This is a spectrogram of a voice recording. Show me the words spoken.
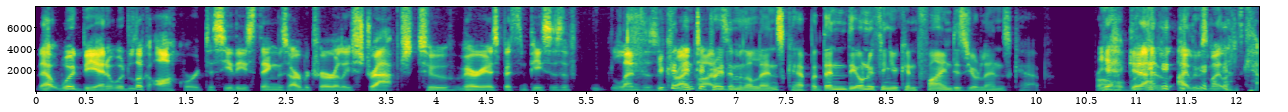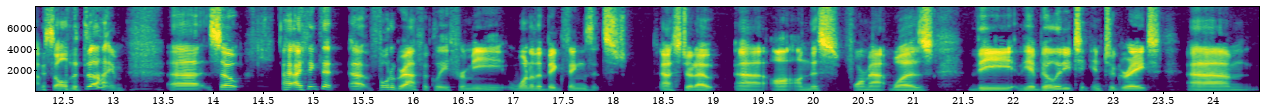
That would be, and it would look awkward to see these things arbitrarily strapped to various bits and pieces of lenses. You can integrate them in the lens cap, but then the only thing you can find is your lens cap. Probably. Yeah, I, I, lose my lens caps all the time. Uh, so I, I, think that uh, photographically, for me, one of the big things that's uh, stood out uh, on, on, this format was the the ability to integrate um,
